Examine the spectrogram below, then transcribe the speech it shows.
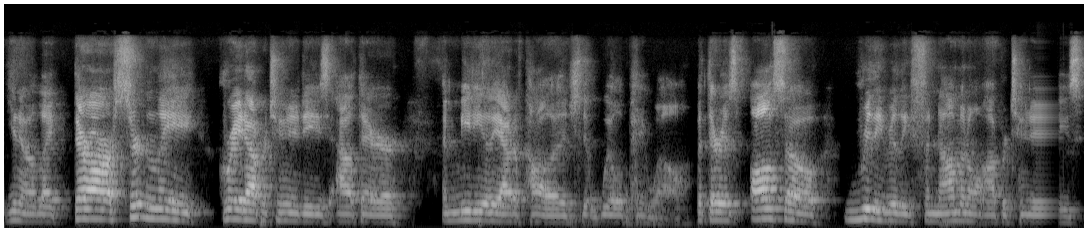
you know like there are certainly great opportunities out there immediately out of college that will pay well. But there is also really really phenomenal opportunities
